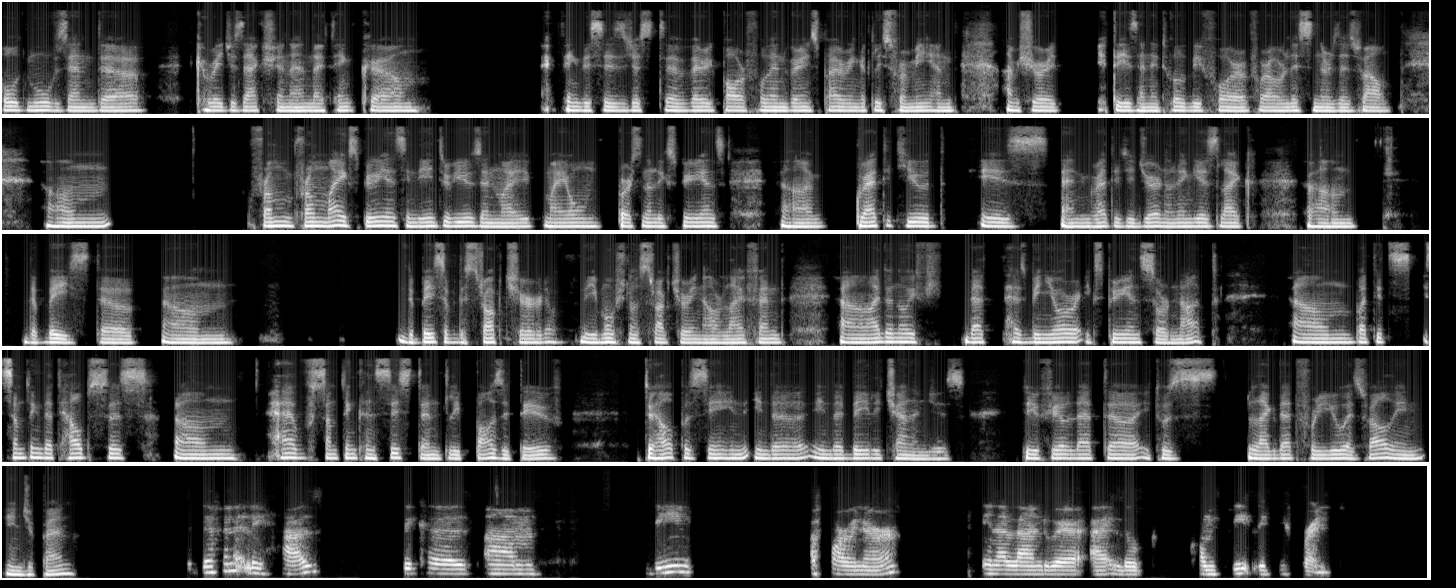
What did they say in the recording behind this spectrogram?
bold moves and uh, courageous action. And I think um, I think this is just uh, very powerful and very inspiring, at least for me. And I'm sure it, it is, and it will be for for our listeners as well. Um, from from my experience in the interviews and my my own personal experience, uh, gratitude is and gratitude journaling is like um, the base the um, the base of the structure of the emotional structure in our life and uh, i don't know if that has been your experience or not um, but it's it's something that helps us um, have something consistently positive to help us in in the in the daily challenges do you feel that uh, it was like that for you as well in in Japan? It definitely has, because um, being a foreigner in a land where I look completely different.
